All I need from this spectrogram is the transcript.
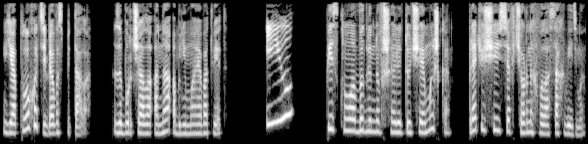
«Я плохо тебя воспитала», — забурчала она, обнимая в ответ. «Ию!» — пискнула выглянувшая летучая мышка, прячущаяся в черных волосах ведьмы.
